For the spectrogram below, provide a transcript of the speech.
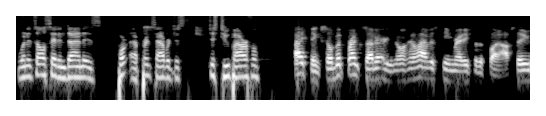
when it's all said and done, is uh, Prince Albert just just too powerful? I think so. But Brent Sutter, you know, he'll have his team ready for the playoffs. They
